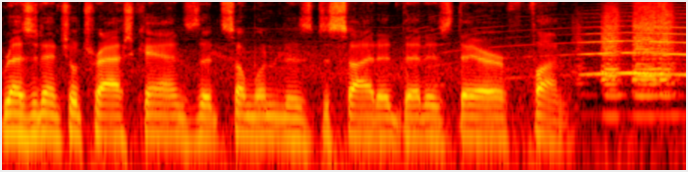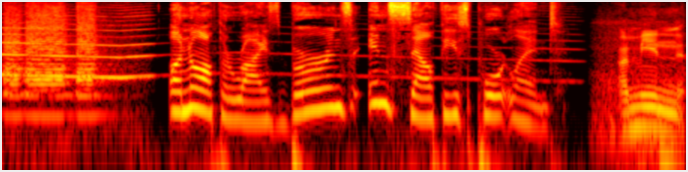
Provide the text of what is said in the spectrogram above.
Residential trash cans that someone has decided that is their fun. Unauthorized burns in southeast Portland. I mean,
